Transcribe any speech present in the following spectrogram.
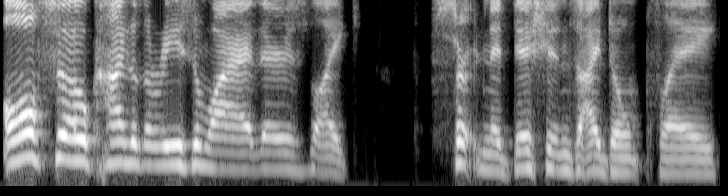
Also, kind of the reason why there's like certain editions I don't play,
